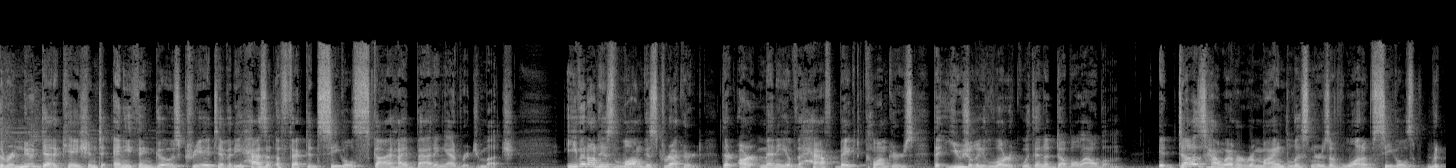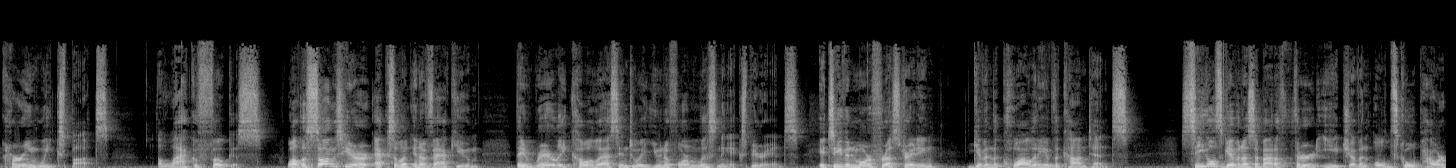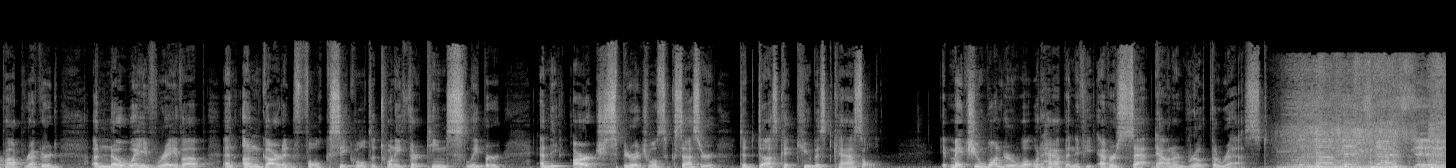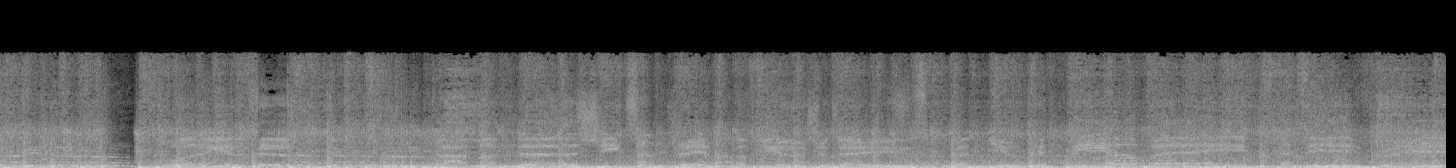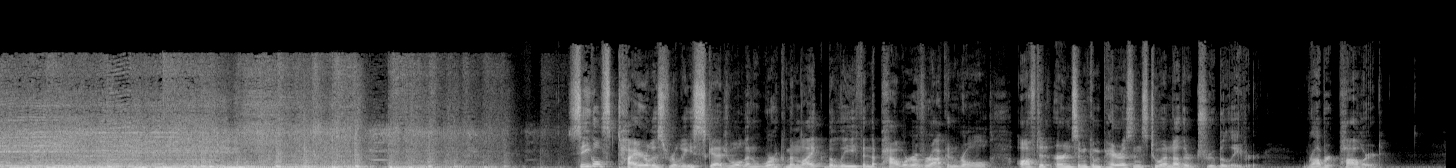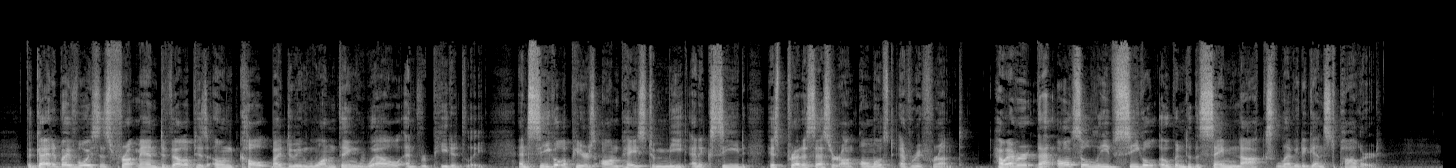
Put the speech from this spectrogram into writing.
The renewed dedication to anything goes creativity hasn't affected Segall's sky high batting average much. Even on his longest record, there aren't many of the half baked clunkers that usually lurk within a double album. It does, however, remind listeners of one of Segall's recurring weak spots a lack of focus. While the songs here are excellent in a vacuum, they rarely coalesce into a uniform listening experience. It's even more frustrating given the quality of the contents. Segall's given us about a third each of an old school power pop record, a no wave rave up, an unguarded folk sequel to 2013 Sleeper, and the arch spiritual successor to Dusk at Cubist Castle. It makes you wonder what would happen if he ever sat down and wrote the rest. Segall's tireless release schedule and workmanlike belief in the power of rock and roll often earns him comparisons to another true believer, Robert Pollard. The Guided by Voices frontman developed his own cult by doing one thing well and repeatedly, and Segall appears on pace to meet and exceed his predecessor on almost every front. However, that also leaves Segall open to the same knocks levied against Pollard.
